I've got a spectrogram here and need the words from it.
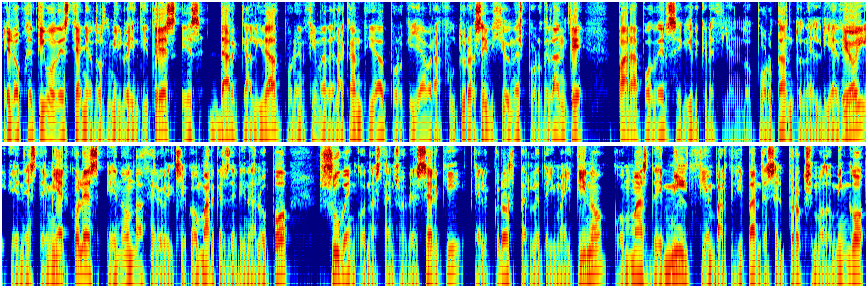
El objetivo de este año 2023 es dar calidad por encima de la cantidad porque ya habrá futuras ediciones por delante para poder seguir creciendo. Por tanto, en el día de hoy, en este miércoles, en Onda Cero El Checo Marcas de Vinalopó, suben con ascensores Serki, el Cross Perleta y Maitino, con más de 1.100 participantes el próximo domingo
